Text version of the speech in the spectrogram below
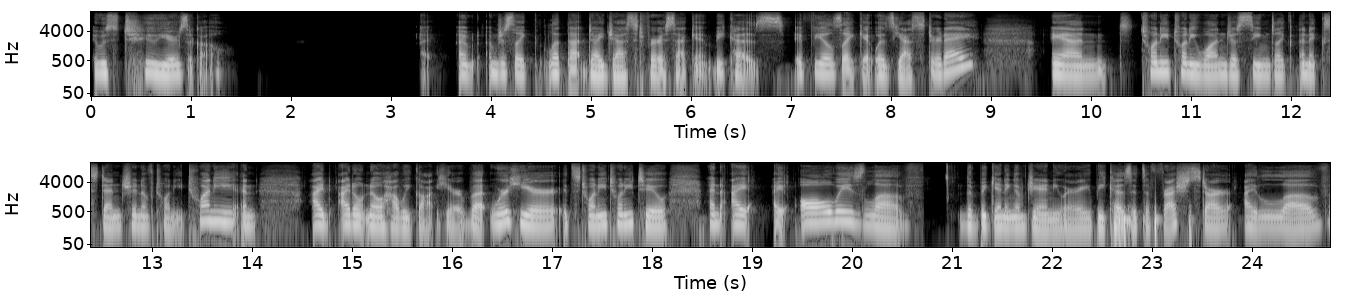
It was two years ago. I, I'm, just like, let that digest for a second because it feels like it was yesterday and 2021 just seemed like an extension of 2020 and I I don't know how we got here but we're here it's 2022 and I I always love the beginning of January because it's a fresh start. I love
